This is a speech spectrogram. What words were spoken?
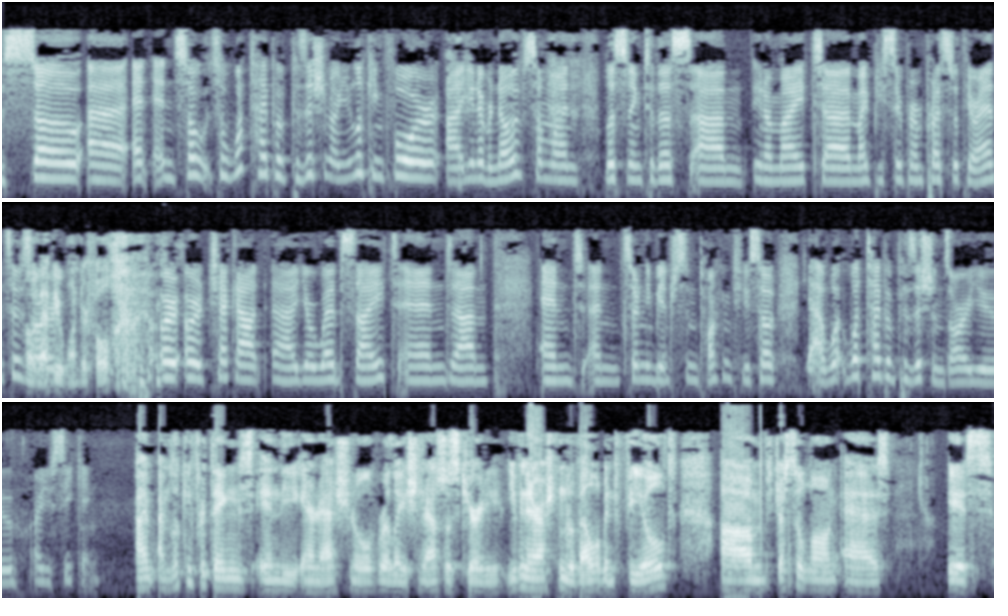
So, uh, and, and so, so what type of position are you looking for? Uh, you never know if someone listening to this, um, you know, might, uh, might be super impressed with your answers. Oh, or, that'd be wonderful. or, or check out, uh, your website and, um, and, and certainly be interested in talking to you. So, yeah, what, what type of positions are you, are you seeking? I'm, I'm looking for things in the international relations, national security, even international development field, um, just so long as it's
